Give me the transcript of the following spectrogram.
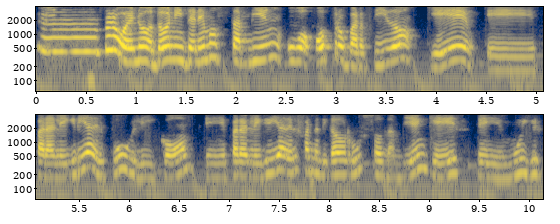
Eh, pero bueno, Tony, tenemos también, hubo otro partido que eh, para alegría del público, eh, para alegría del fanaticado ruso también, que es muy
